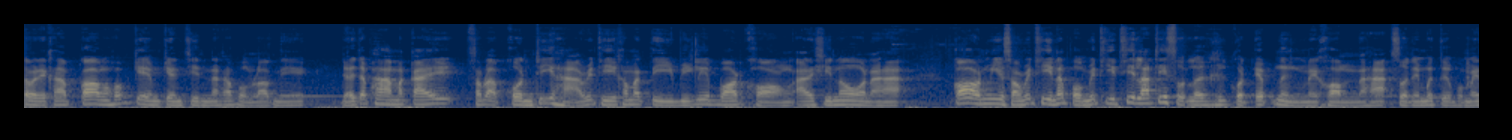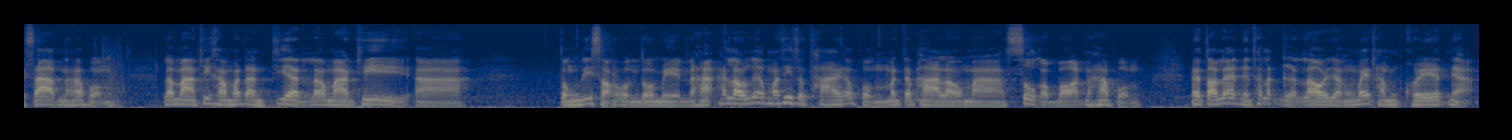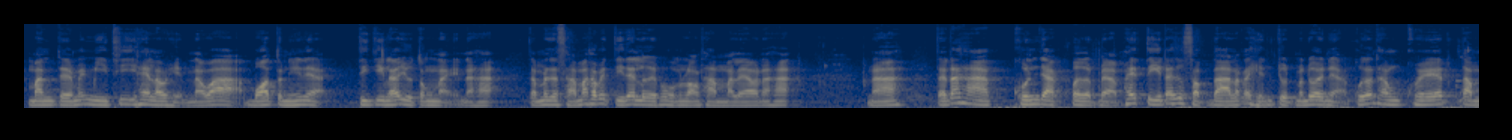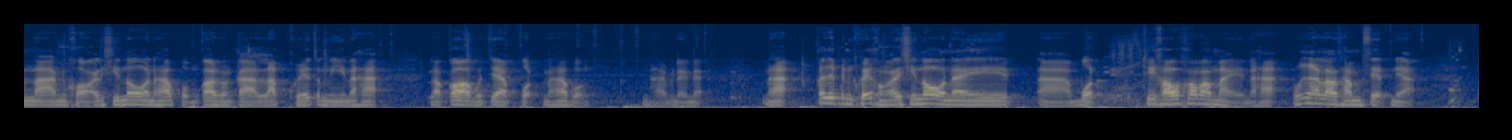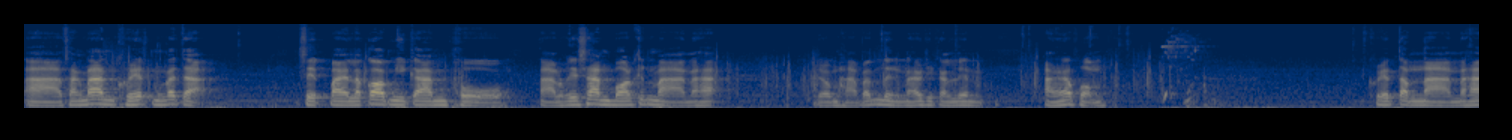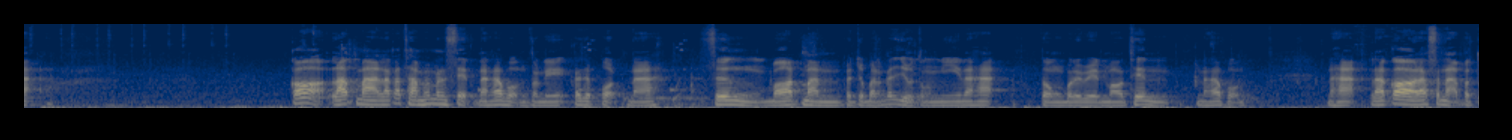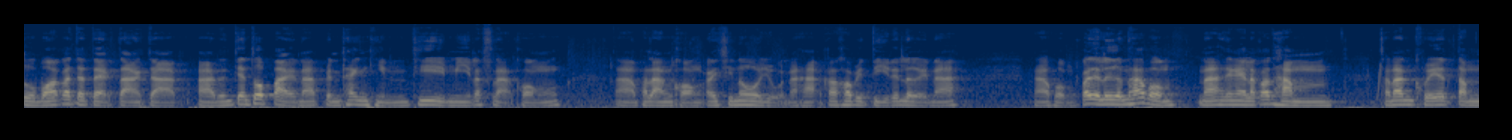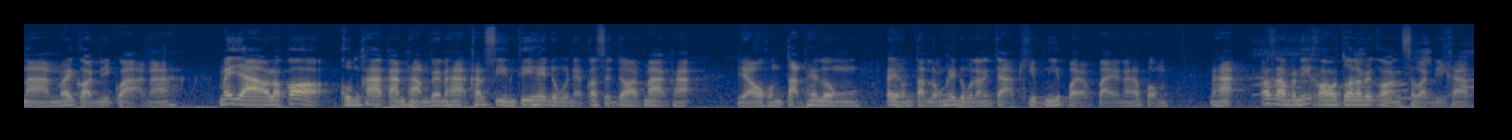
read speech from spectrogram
สวัสดีครับ ก็มาพบเกมเกมจินนะครับผมรอบนี้ เดี๋ยวจะพามาไกด์สำหรับคนที่หาวิธีเข้ามาตี weekly boss ของอาริชิโนนะฮะ ก็มันมีอยู่สองวิธีนะผม วิธีที่ลัดที่สุดเลยคือกด F1 ในคอมนะฮะ ส่วนในมือถือผมไม่ทราบนะครับผม แล้วมาที่คำว่าดันเจียน แล้วมาที่อ่าตรงที่2ครับผมโดเมนนะฮะ ให้เราเลือกมาที่สุดท้ายครับผม มันจะพาเรามาสู้กับบอสนะครับผม ในตอนแรกเนี่ยถ้าเกิดเรายังไม่ทำเควสเนี่ย มันจะไม่มีที่ให้เราเห็นนะว่าบอสตัวนี้เนี่ยจริงๆแล้วอยู่ตรงไหนนะฮะ แต่มันจะสามารถเข้าไปตีได้เลยเพราะผมลองทำมาแล้วนะฮะนะแต่ถ้าหากคุณอยากเปิดแบบให้ตีได้ทุกสัปดาห์แล้วก็เห็นจุดมาด้วยเนี่ย คุณต้องทำเควสตำนานของอาริชิโนนะครับผมก็ทำการรับเควสตรงนี้นะฮะแล้วก็กุญแจปลดนะครับผมหายไปไหนเนี่ยนะฮะก็จะเป็นเควสของอาริชิโนในบทที่เขาเข้ามาใหม่นะฮะเมื่อเราทำเสร็จเนี่ยาทางด้านเควสมันก็จะเสร็จไปแล้วก็มีการโผล่โลเคชันบอสขึ้นมานะฮะเดี๋ยวผมหาแป๊บหนึ่งนะวิธีการเล่นอ่านครับผม เควสตำนานนะฮะ ก็รับมาแล้วก็ทำให้มันเสร็จนะครับผมตรงนี้ก็จะปลดนะ ซึ่งบอสมันปัจจุบันก็จะอยู่ตรงนี้นะฮะ ตรงบริเวณม u ลเทนนะครับผมนะฮะแล้วก็ลักษณะประตูบอสก็จะแตกต่างจากอ่าดันเจนทั่วไปนะ เป็นแท่งหินที่มีลักษณะของอาพลังของไอชิโนอยู่นะฮะ ก็เข้าไปตีได้เลยนะนะครับผมก็อย่าลืมนะครับผมนะยังไงเราก็ทำทางด้านเควสตำนานไว้ก่อนดีกว่านะ ไม่ยาวแล้วก็คุ้มค่าการทำเลยนะฮะคัดซีนที่ให้ดูเนี่ยก็สุดยอดมากฮะเดี๋ยวผมตัดให้ลงไอ้ยผมตัดลงให้ดูหลังจากคลิปนี้ปล่อยออกไปนะครับผมนะฮะก็สำหรับวันนี้ขอตัวลาไปก่อนสวัสดีครับ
